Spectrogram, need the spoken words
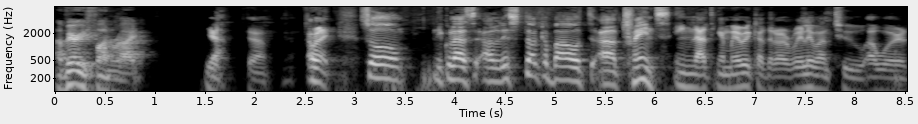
a very fun ride. Yeah, yeah. All right. So, Nicolas, uh, let's talk about uh, trends in Latin America that are relevant to our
